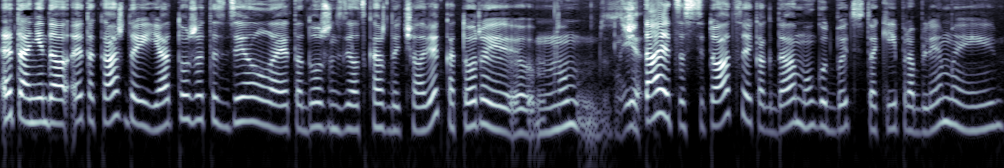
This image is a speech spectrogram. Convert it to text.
Это, они, да, это каждый, я тоже это сделала, это должен сделать каждый человек, который э, ну, считается с ситуацией, когда могут быть такие проблемы и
